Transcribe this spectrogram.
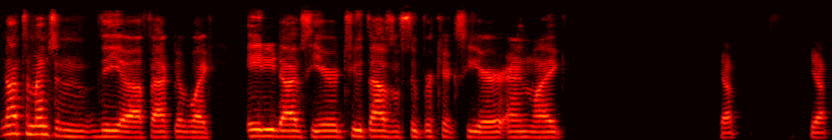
Not to mention the uh, fact of like 80 dives here, 2000 super kicks here, and like. Yep. Yep.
